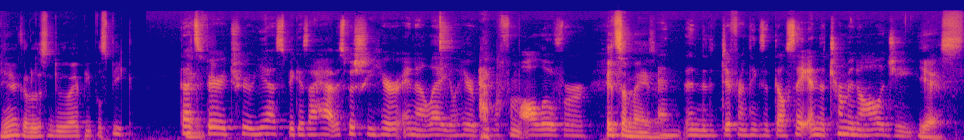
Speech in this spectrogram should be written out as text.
You know, got to listen to the way people speak. That's And- very true. Yes, because I have, especially here in LA, you'll hear people from all over It's amazing. and, and the different things that they'll say and the terminology. yes.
